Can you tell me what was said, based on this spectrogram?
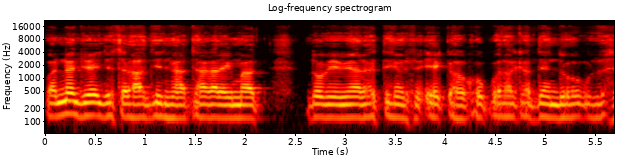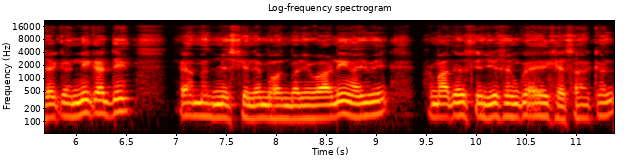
ورنہ جو ہے، جس طرح حدیث میں آتا ہے، اگر ایک مرد دو بیویاں رہتے ہیں، اس میں ایک کا حقوق پورا کرتے ہیں، دو دوسرے کا نہیں کرتے قیامت میں اس کے لیے بہت بڑی وارننگ آئی ہوئی۔ فرماتے ہیں اس کے جسم کو ایک حصہ کل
